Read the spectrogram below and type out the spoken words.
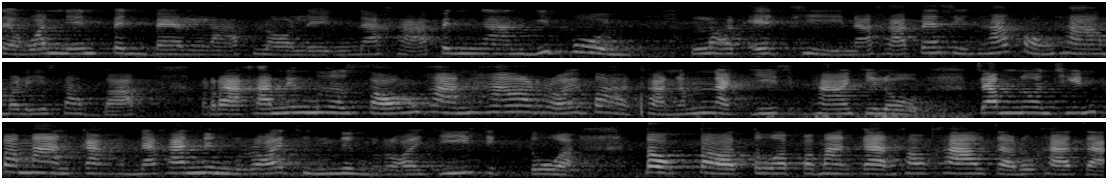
แต่ว่าเน้นเป็นแบรนด์ลับลอเลนนะคะ เป็นงานญี่ปุ่นลอดเอทีนะคะ เป็นสินค้าของทางบริษัทบัฟราคา 12,500 บาทค่ะ น้ำหนัก 25 กิโลจำนวนชิ้นประมาณการนะคะ 100ถึง120 ตัว ตกต่อตัวประมาณการคร่าวๆจากลูกค้าจ๋า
